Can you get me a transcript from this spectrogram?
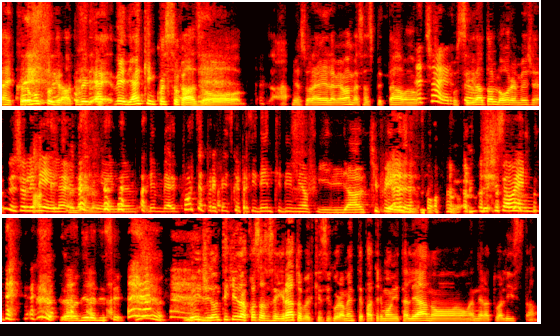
Eh, ecco, ero molto grato. Vedi, eh, vedi, anche in questo caso ah, mia sorella, mia mamma si aspettavano eh certo. fossi grato a loro, invece... Invece le, ah, mele. le mele. Forse preferisco i presidenti di mia figlia, ci penso. Eh, decisamente. Devo dire di sì. Luigi, non ti chiedo a cosa sei grato perché sicuramente patrimonio italiano è nella tua lista.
